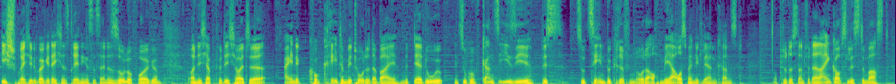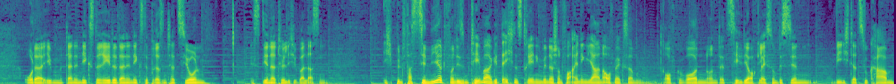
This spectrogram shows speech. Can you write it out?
ich spreche über Gedächtnistraining. Es ist eine Solo-Folge und ich habe für dich heute eine konkrete Methode dabei, mit der du in Zukunft ganz easy bis zu zehn Begriffen oder auch mehr auswendig lernen kannst. Ob du das dann für deine Einkaufsliste machst oder eben deine nächste Rede, deine nächste Präsentation, ist dir natürlich überlassen. Ich bin fasziniert von diesem Thema Gedächtnistraining, bin da schon vor einigen Jahren aufmerksam drauf geworden und erzähle dir auch gleich so ein bisschen, wie ich dazu kam,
